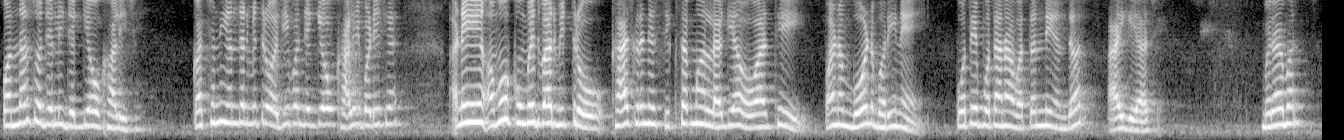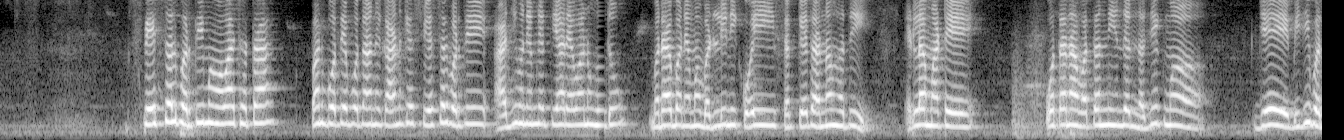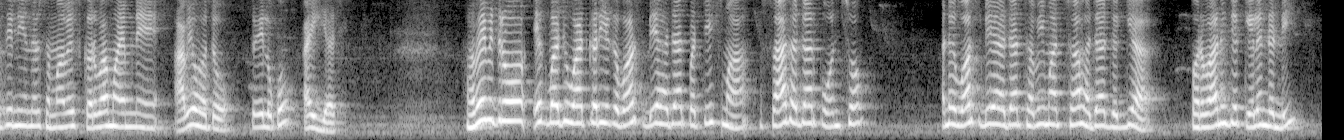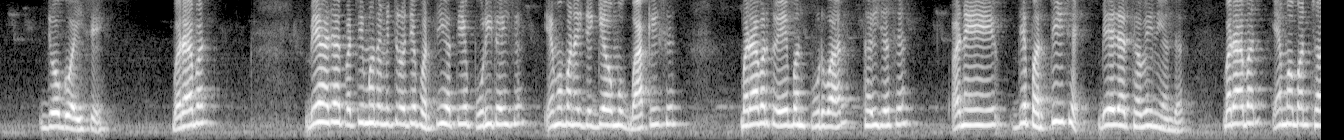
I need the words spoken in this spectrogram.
પંદરસો જેટલી જગ્યાઓ ખાલી છે. કચ્છની અંદર મિત્રો, હજી પણ જગ્યાઓ ખાલી પડી છે. અને અમુક ઉમેદવાર મિત્રો, ખાસ કરીને શિક્ષકમાં લાગ્યા હોવાથી પણ બોન્ડ ભરીને પોતે પોતાના વતનની અંદર આવી ગયા છે. બરાબર? સ્પેશિયલ ભરતીમાં હોવા છતાં પણ પોતે પોતાને, કારણ કે સ્પેશિયલ ભરતી આજીવન એમને ત્યાં રહેવાનું હતું, બરાબર? એમાં બદલીની કોઈ શક્યતા ન હતી, એટલા માટે પોતાના વતનની અંદર નજીકમાં જે બીજી ભરતીની અંદર સમાવેશ કરવામાં એમને આવ્યો હતો, તો એ લોકો આવી ગયા છે. હવે મિત્રો, એક બાજુ વાત કરીએ કે વર્ષ બે હજાર પચીસમાં સાત હજાર પાંચસો અને વર્ષ બે હજાર છવ્વીસમાં છ હજાર જગ્યા ભરવાની જે કેલેન્ડરની જોગવાઈ છે. બરાબર? બે હજાર પચીસમાં તો મિત્રો જે ભરતી હતી એ પૂરી થઈ છે. એમાં પણ એ જગ્યાઓ અમુક બાકી છે. બરાબર? તો એ પણ પુરવાર થઈ જશે. અને જે ભરતી છે બે હજાર છવ્વીસની અંદર, બરાબર? એમાં પણ છ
